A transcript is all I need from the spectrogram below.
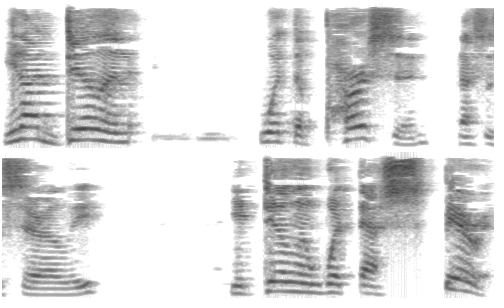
You're not dealing with the person necessarily. You're dealing with that spirit.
